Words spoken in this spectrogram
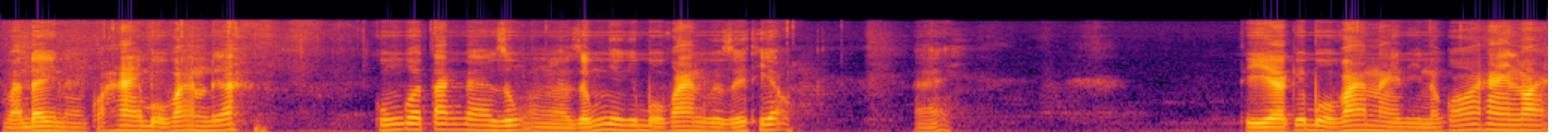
Và đây là có hai bộ van nữa cũng có tác dụng à, giống như cái bộ van vừa giới thiệu. Đấy. Thì à, cái bộ van này thì nó có hai loại.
